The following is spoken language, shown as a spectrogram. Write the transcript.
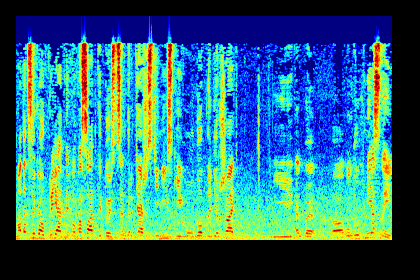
Мотоцикл приятный по посадке, то есть центр тяжести низкий, его удобно держать. И как бы э, он двухместный,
